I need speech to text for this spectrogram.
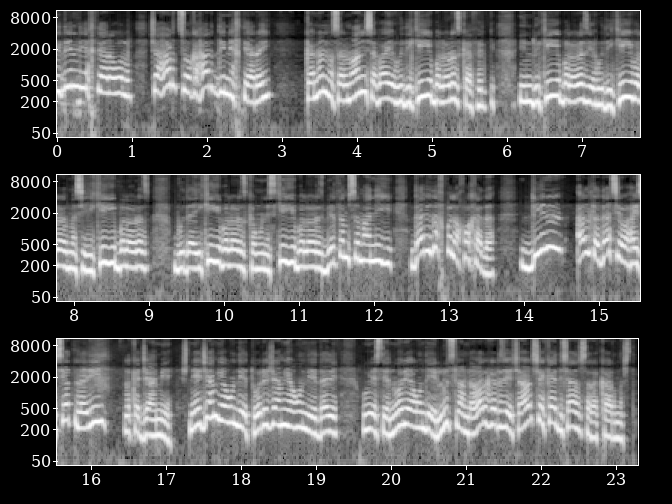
د دین د اختیارولو چې هر څوک هر دین اختیاري کنن مسلمانې سبا يهودي کېږي بل ورځ کافر کېږي هندو کېږي بل ورځ يهودي کېږي بل ورځ مسیحي کېږي بل ورځ بودایي کېږي بل ورځ کمونیست کېږي بل ورځ بیرته مسلمانېږي دا د خپل خوخه ده دین الته داسې یو حیثیت لري لکه جامې شنه جامې غوندې تورې جامې غوندې د وېستې نورې غوندې لوڅ لنډغر ګرځي چې هر شي کې د شاو سره کار نشته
